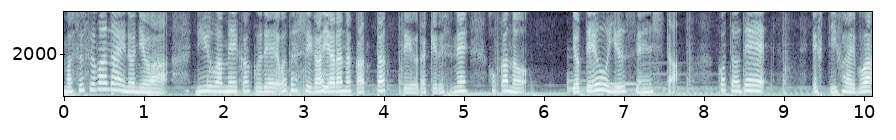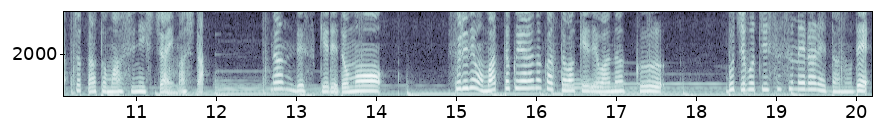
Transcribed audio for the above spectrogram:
まあ、進まないのには理由は明確で私がやらなかったっていうだけですね。他の予定を優先したことで FT5 はちょっと後回しにしちゃいました。なんですけれども、それでも全くやらなかったわけではなく、ぼちぼち進められたので、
